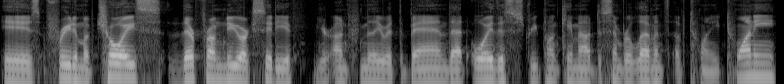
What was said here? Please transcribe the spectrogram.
is Freedom of Choice. They're from New York City if you're unfamiliar with the band. That Oi This is Street Punk came out December 11th of 2020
